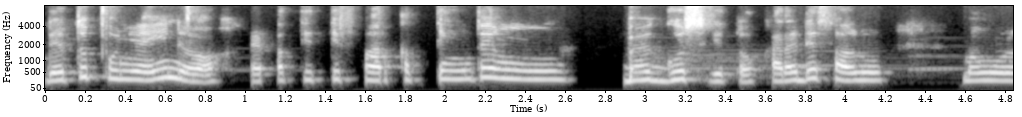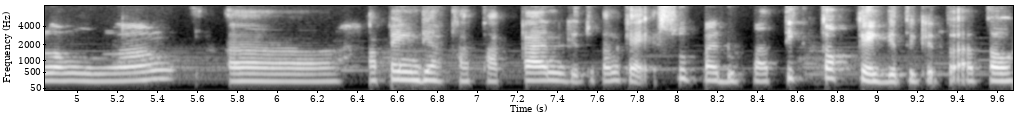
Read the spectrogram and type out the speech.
dia tuh punya ini loh repetitif marketing tuh yang bagus gitu karena dia selalu mengulang-ulang uh, apa yang dia katakan gitu kan kayak supa dupa TikTok kayak gitu gitu atau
